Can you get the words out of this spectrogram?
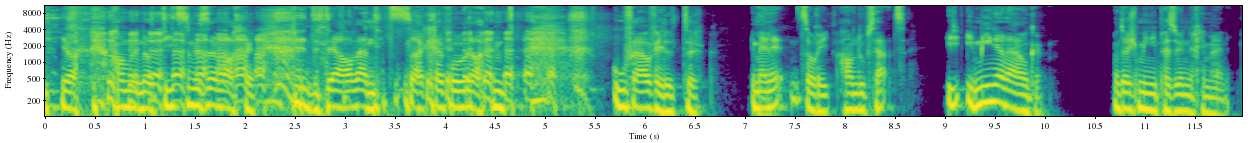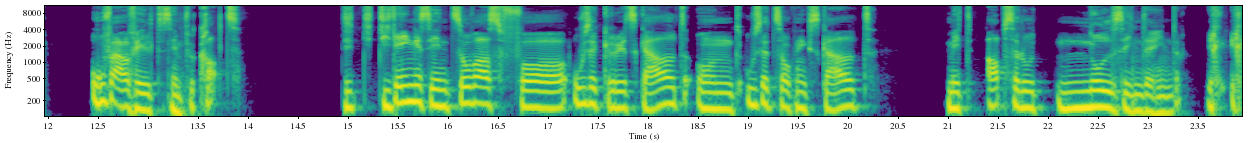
ja, haben wir Notizen müssen machen. Der Anwendungszweck hervorragend. UV-Filter. Ich meine, sorry, Hand aufs Herz. In, in meinen Augen, und das ist meine persönliche Meinung, UV-Filter sind für Katzen. Die, die Dinge sind sowas von rausgerührtes Geld und rausgezogenes Geld mit absolut null Sinn dahinter. Ich, ich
